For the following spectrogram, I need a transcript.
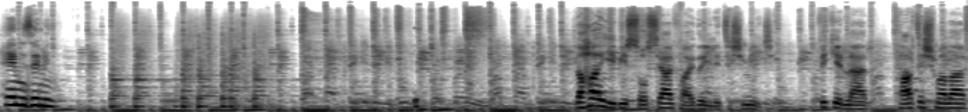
Hemzemin Daha iyi bir sosyal fayda iletişimi için fikirler, tartışmalar,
